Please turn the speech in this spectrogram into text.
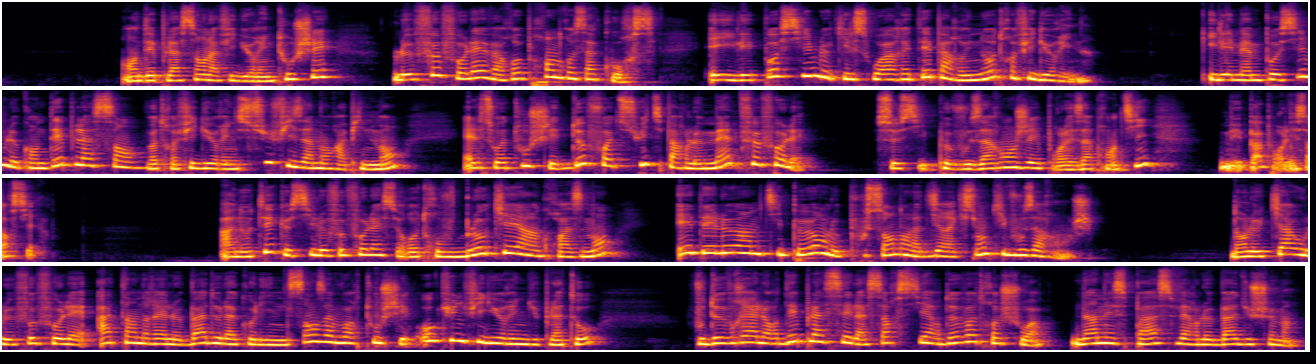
En déplaçant la figurine touchée, le feu follet va reprendre sa course, et il est possible qu'il soit arrêté par une autre figurine. Il est même possible qu'en déplaçant votre figurine suffisamment rapidement, elle soit touchée deux fois de suite par le même feu follet. Ceci peut vous arranger pour les apprentis, mais pas pour les sorcières. À noter que si le feu follet se retrouve bloqué à un croisement, aidez-le un petit peu en le poussant dans la direction qui vous arrange. Dans le cas où le feu follet atteindrait le bas de la colline sans avoir touché aucune figurine du plateau, vous devrez alors déplacer la sorcière de votre choix d'un espace vers le bas du chemin.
